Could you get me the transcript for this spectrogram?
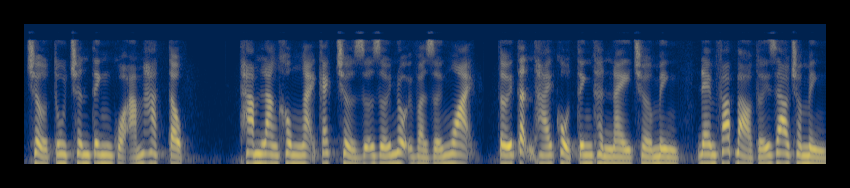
trở tu chân tinh của ám hạt tộc. Tham lang không ngại cách trở giữa giới nội và giới ngoại, tới tận thái cổ tinh thần này chờ mình, đem pháp bảo tới giao cho mình.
